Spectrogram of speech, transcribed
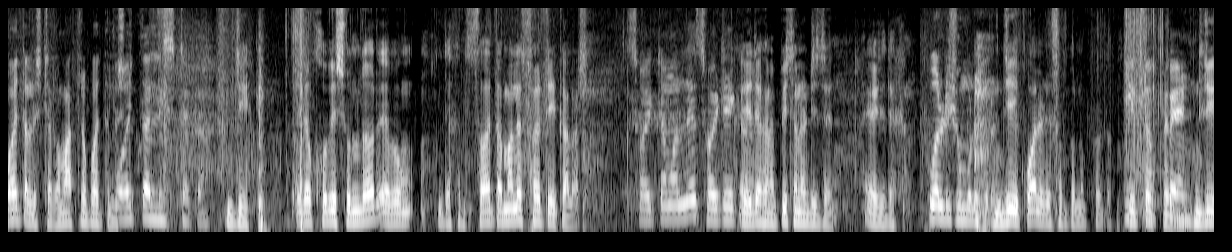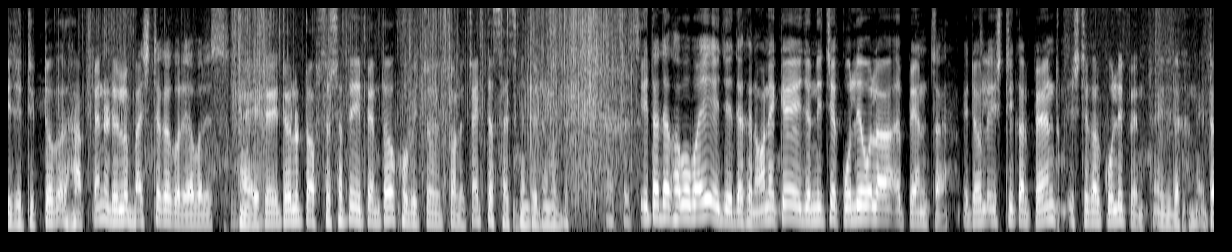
পঁয়তাল্লিশ টাকা মাত্র পঁয়তাল্লিশ পঁয়তাল্লিশ টাকা। জি এটা খুবই সুন্দর এবং দেখেন ছয়টা মালে ছয়টাই কালার ছয়টা মারলে ছয়টাই এই দেখেন পিছনে ডিজাইন এই যে দেখেন। কোয়ালিটি সম্পূর্ণ জি কোয়ালিটি সম্পূর্ণ প্রোডাক্ট টিকটক। প্যান্ট জি জি টিকটক হাফ প্যান্ট এটা হলো বাইশ টাকা করে এভারেজ হ্যাঁ এটা এটা হলো টপসের সাথে এই প্যান্টটাও খুবই চলে। চারটা সাইজ কিন্তু এটার মধ্যে। আচ্ছা আচ্ছা। এটা দেখাবো ভাই এই যে দেখেন অনেকে এই যে নিচে কলিওয়ালা প্যান্ট চায়। এটা হলো স্টিকার প্যান্ট স্টিকার কলি প্যান্ট এই যে দেখেন এটা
